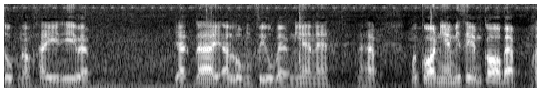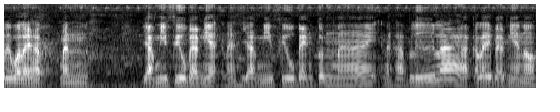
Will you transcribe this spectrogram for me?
สุขเนาะใครที่แบบอยากได้อารมณ์ฟิลแบบนี้นะนะครับ เมื่อก่อนเนี่ยมิเซมก็แบบเขาเรียกว่าอะไรครับ มัน อยากมีฟิลแบบเนี้ยนะอยากมีฟิลแบ่งต้นไม้นะครับหรือรากอะไรแบบเนี้ยเนาะ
